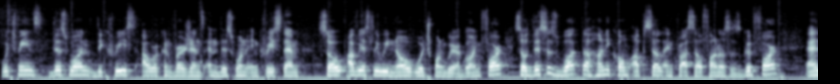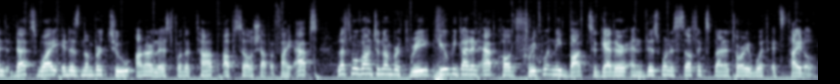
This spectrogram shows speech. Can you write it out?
which means this one decreased our conversions and this one increased them. So obviously we know which one we are going for. So this is what the honeycomb upsell and cross sell funnels is good for. And that's why it is number two on our list for the top upsell Shopify apps. Let's move on to number three. Here we got an app called Frequently Bought Together and this one is self-explanatory with its title.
